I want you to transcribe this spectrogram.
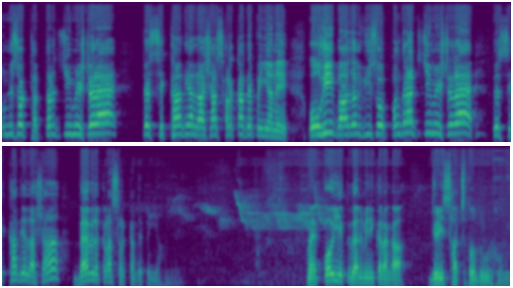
1978 ਚ ਚੀਫ ਮਿਨਿਸਟਰ ਹੈ ਤੇ ਸਿੱਖਾਂ ਦੀਆਂ ਲਾਸ਼ਾਂ ਸੜਕਾਂ ਤੇ ਪਈਆਂ ਨੇ। ਉਹੀ ਬਾਦਲ 2015 ਚ ਚੀਫ ਮਿਨਿਸਟਰ ਹੈ ਤੇ ਸਿੱਖਾਂ ਦੀਆਂ ਲਾਸ਼ਾਂ ਬਹਿਬਲ ਕਲਾ ਸੜਕਾਂ ਤੇ ਪਈਆਂ ਹੋਈਆਂ ਨੇ। ਮੈਂ ਕੋਈ ਇੱਕ ਗੱਲ ਵੀ ਨਹੀਂ ਕਰਾਂਗਾ ਜਿਹੜੀ ਸੱਚ ਤੋਂ ਦੂਰ ਹੋਵੇ।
